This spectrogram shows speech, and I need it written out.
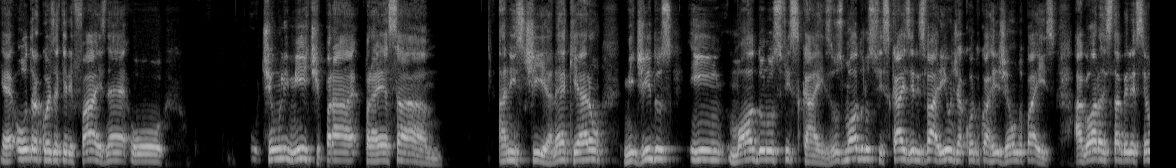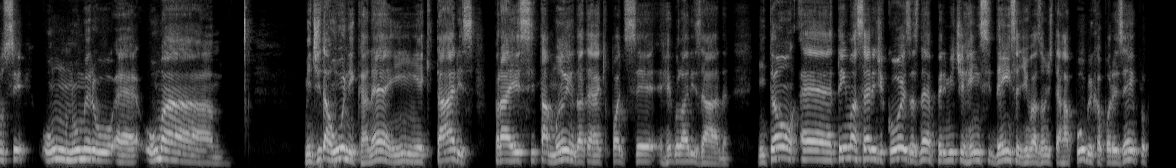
é, outra coisa que ele faz, né? O, o tinha um limite para essa anistia, né, que eram medidos em módulos fiscais. Os módulos fiscais eles variam de acordo com a região do país. Agora estabeleceu-se um número, é, uma medida única, né, em hectares para esse tamanho da terra que pode ser regularizada. Então, é, tem uma série de coisas, né? Permite reincidência de invasão de terra pública, por exemplo,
